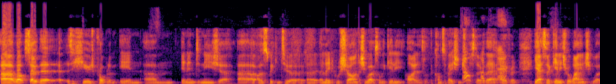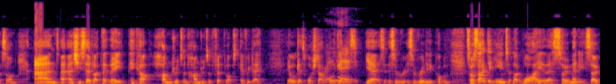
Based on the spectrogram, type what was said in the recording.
Uh, well, so there is a huge problem in um, in Indonesia. Uh, I, I was speaking to a, a, a lady called Shan. She works on the Gili Islands, like the conservation Oh, trust over there. there. Over in yeah, so Gili Trawangan she works on, and and she said like they, they pick up hundreds and hundreds of flip flops every day. It all gets washed up on the Really? Gilis. Yeah, it's a, it's a it's a really big problem. So I started digging into like why are there so many. So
